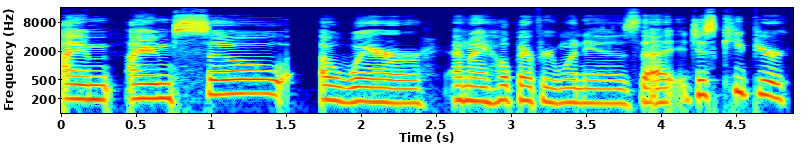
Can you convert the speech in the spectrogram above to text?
I'm, I'm so aware, and I hope everyone is that just keep your,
